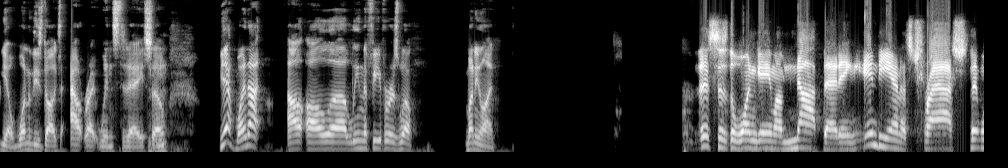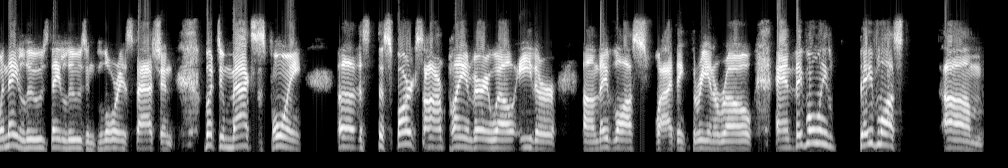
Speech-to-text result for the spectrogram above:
you know one of these dogs outright wins today so mm-hmm. yeah why not i'll, I'll uh, lean the fever as well money line this is the one game I'm not betting. Indiana's trash. That when they lose, they lose in glorious fashion. But to Max's point, uh, the, the Sparks aren't playing very well either. Um, they've lost, well, I think, three in a row, and they've only they've lost um,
